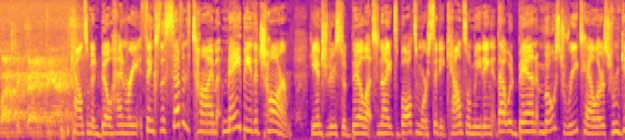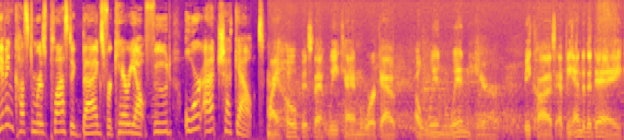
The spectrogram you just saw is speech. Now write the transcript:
plastic bag ban. Councilman Bill Henry thinks the seventh time may be the charm. He introduced a bill at tonight's Baltimore City Council meeting that would ban most retailers from giving customers plastic bags for carry-out food or at checkout. My hope is that we can work out a win-win here because at the end of the day,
